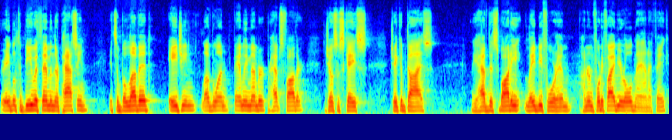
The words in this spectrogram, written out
you're able to be with them in their passing. It's a beloved, aging loved one, family member, perhaps father. In Joseph's case, Jacob dies. You have this body laid before him, 145 year old man, I think,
